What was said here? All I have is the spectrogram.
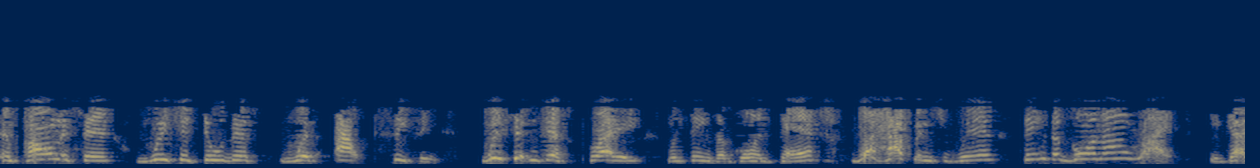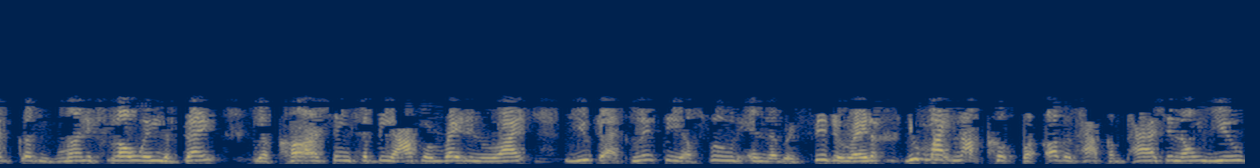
And Paul is saying we should do this without ceasing. We shouldn't just pray when things are going bad. What happens when things are going all right? You got good money flow in the bank. Your car seems to be operating right. You got plenty of food in the refrigerator. You might not cook, but others have compassion on you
